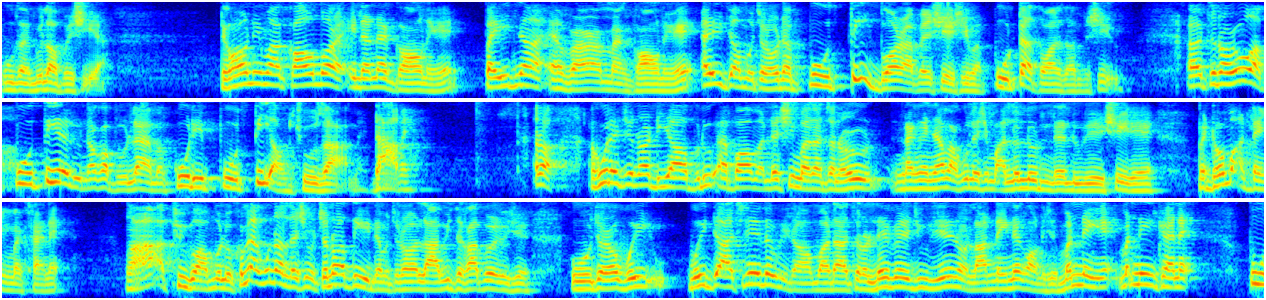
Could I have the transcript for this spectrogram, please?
ပုံစံမျိုးလောက်ပဲရှိတာ ဒီကောင်းဒီမှာကောင်းသွားတယ် internet ကောင်းတယ်ပိန်းနာ environment ကောင်းတယ်အဲ့ဒီကြောင့်မို့ကျွန်တော်တို့ကပူတိသွားတာပဲရှိရှိမှာပူတက်သွားတယ်ဆိုတာမရှိဘူးအဲ့တော့ကျွန်တော်တို့ကပူတိတဲ့လူနောက်ကဘယ်လိုလိုက်ရမလဲကိုဒီပူတိအောင်ကြိုးစားရမယ်ဒါပဲအဲ့တော့အခုလည်းကျွန်တော်ဒီဟာဘလူး empowerment လက်ရှိမှာကျွန်တော်တို့နိုင်ငံခြားမှာအခုလက်ရှိမှာအလုပ်လုပ်နေတဲ့လူတွေရှိတယ်ဘယ်တော့မှအနိုင်မခံနဲ့ငါအဖြူကောင်မလို့ခင်ဗျခုနလက်ရှိကျွန်တော်အသိတယ်ကျွန်တော်လာပြီးစကားပြောလို့ရှိရင်ဟိုကျွန်တော် wait waiter ချင်းလေးလုပ်နေတာမှဒါကျွန်တော် level ယူချင်းတော့လာနှိမ်တဲ့ကောင်တွေရှိမနှိမ်နဲ့မနှိမ်ခံနဲ့ပို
